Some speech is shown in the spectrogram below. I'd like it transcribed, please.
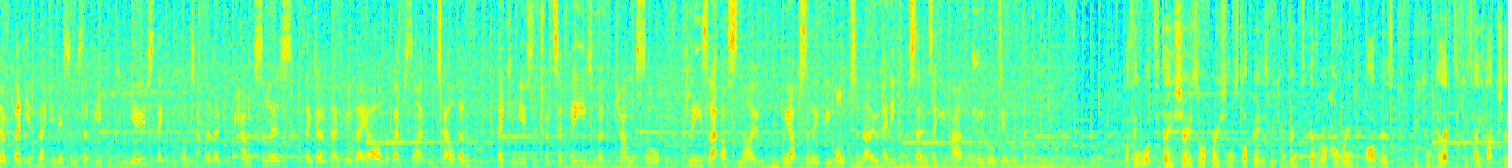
There are plenty of mechanisms that people can use. They can contact their local councillors. If they don't know who they are, the website will tell them. They can use the Twitter feed for the council. Please let us know. We absolutely want to know any concerns that you have and we will deal with them. I think what today shows of Operation Stop It is we can bring together a whole range of partners who can collectively take action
